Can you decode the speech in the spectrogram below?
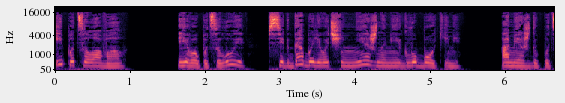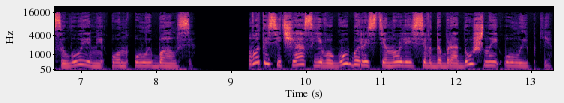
и поцеловал. Его поцелуи всегда были очень нежными и глубокими, а между поцелуями он улыбался. Вот и сейчас его губы растянулись в добродушной улыбке.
